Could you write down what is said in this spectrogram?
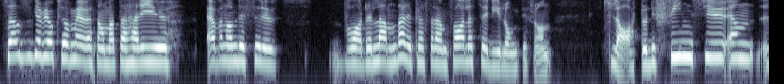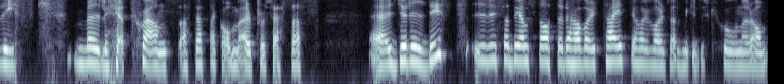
Sen så ska vi också vara medvetna om att det här är ju, även om det ser ut var det landar i presidentvalet så är det ju långt ifrån klart och det finns ju en risk, möjlighet, chans att detta kommer processas eh, juridiskt i vissa delstater. Det har varit tajt, det har ju varit väldigt mycket diskussioner om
